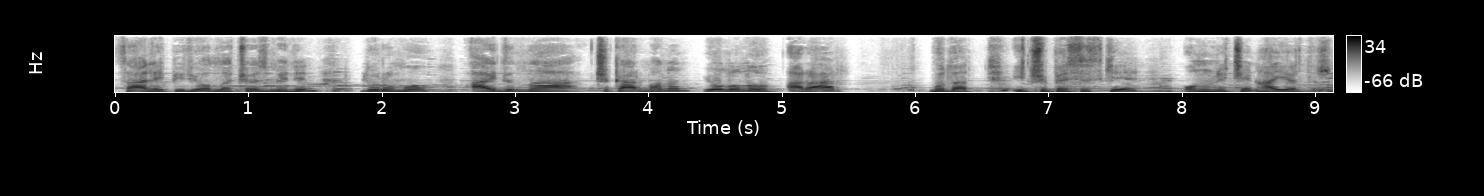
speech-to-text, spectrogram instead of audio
salih bir yolla çözmenin durumu aydınlığa çıkarmanın yolunu arar. Bu da hiç şüphesiz ki onun için hayırdır.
